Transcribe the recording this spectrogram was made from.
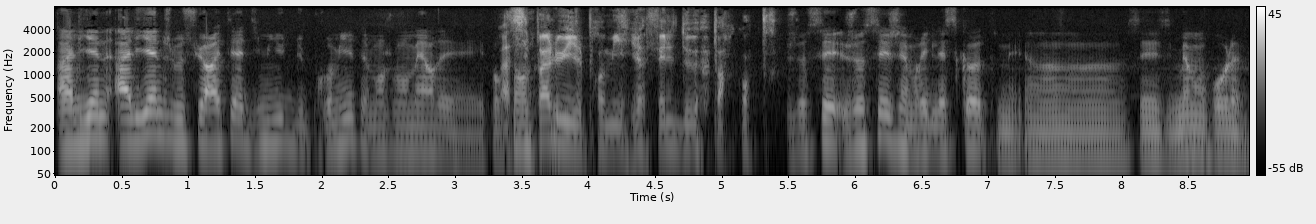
Alien, Alien, je me suis arrêté à 10 minutes du premier tellement je m'emmerdais. Et Ah, pourtant, c'est pas je- lui le premier, il a fait le 2 par contre. Je sais, je sais, j'aime Ridley Scott, mais euh, c'est bien mon problème.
